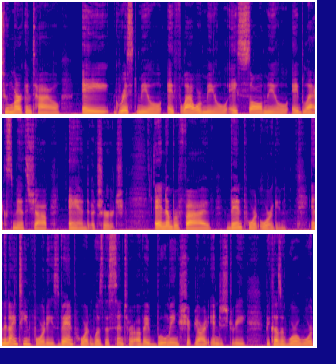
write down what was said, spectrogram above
two mercantile a grist mill, a flour mill, a sawmill, a blacksmith shop, and a church. And number five, Vanport, Oregon. In the 1940s, Vanport was the center of a booming shipyard industry because of World War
